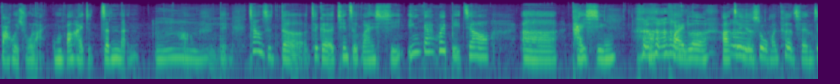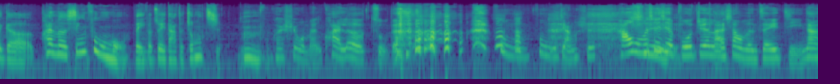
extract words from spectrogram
发挥出来，我们帮孩子增能。嗯，好，对，这样子的这个亲子关系应该会比较呃开心、快乐啊，这也是我们课程这个快乐新父母的一个最大的宗旨。嗯，不愧是我们快乐组的 父母父母讲师。好，我们谢谢博娟来上我们这一集。那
